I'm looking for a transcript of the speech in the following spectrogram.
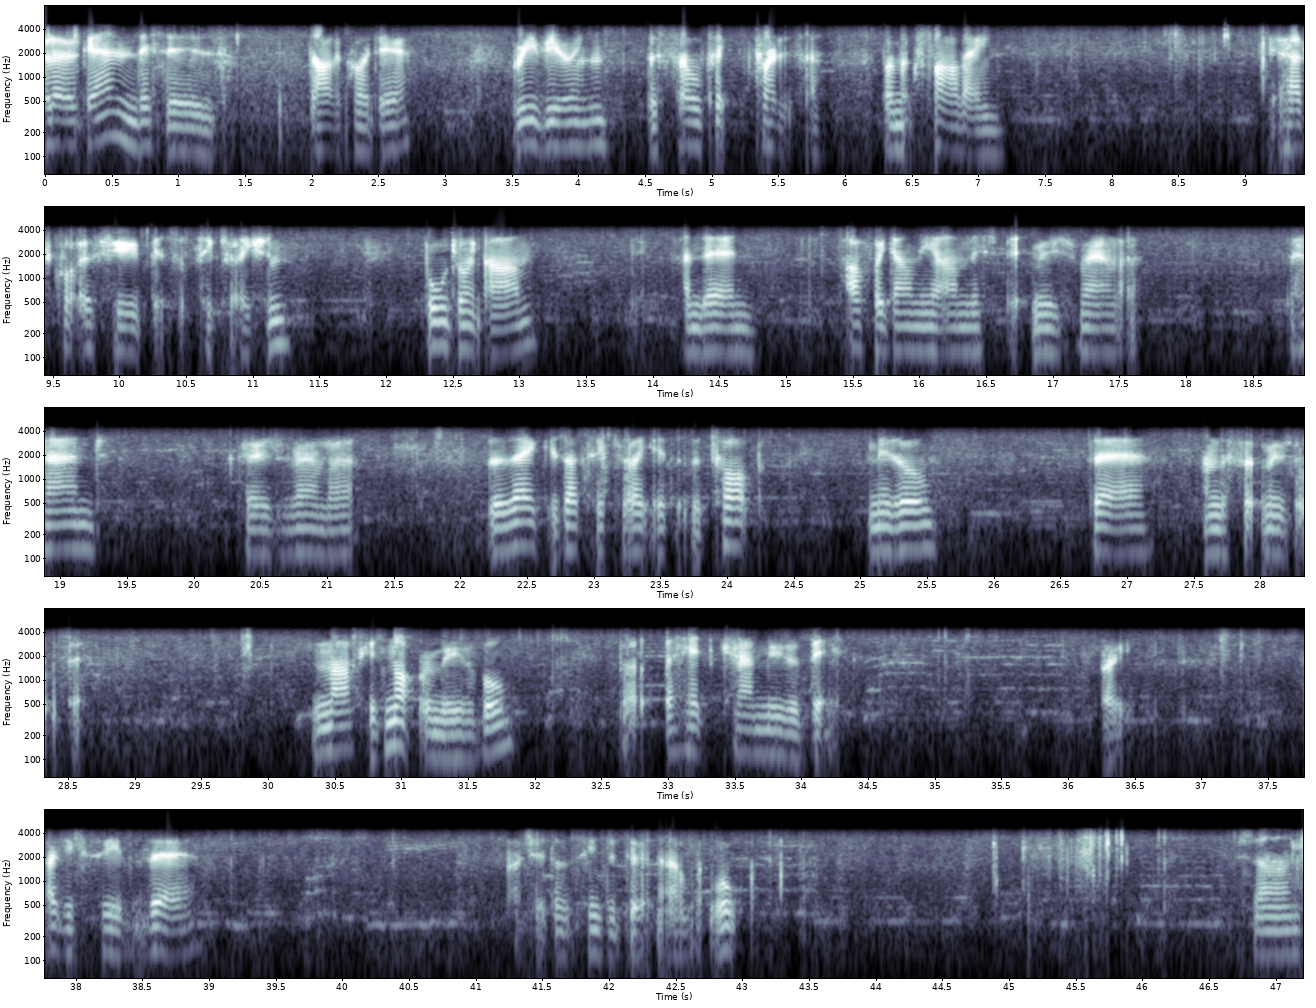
Hello again, this is Dalek Idea, reviewing the Celtic Predator by McFarlane. It has quite a few bits of articulation, ball joint arm, and then halfway down the arm this bit moves around like the hand goes around like the leg is articulated at the top, middle, there, and the foot moves a little bit. Mask is not removable, but the head can move a bit. Right. As you can see there, actually it doesn't seem to do it now, but whoa. So, um,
